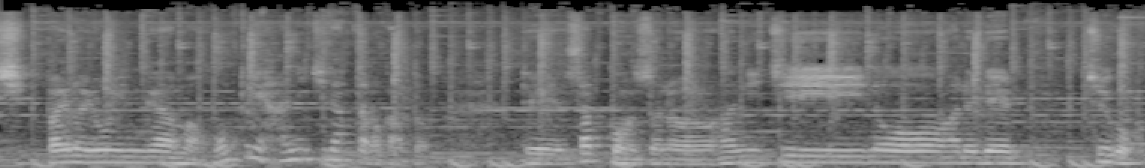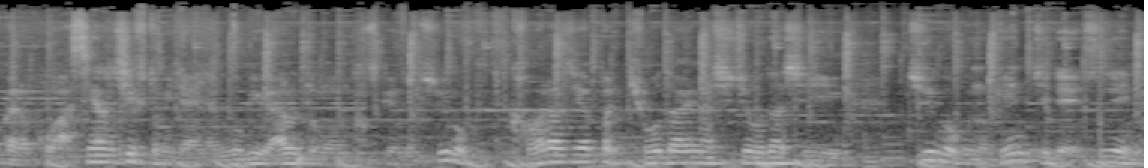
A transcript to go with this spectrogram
失敗の要因が、まあ、本当に反日だったのかと。で昨今その反日のあれで中国からこう ASEAN シフトみたいな動きがあると思うんですけど中国って変わらずやっぱり強大な市場だし中国の現地ですでに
